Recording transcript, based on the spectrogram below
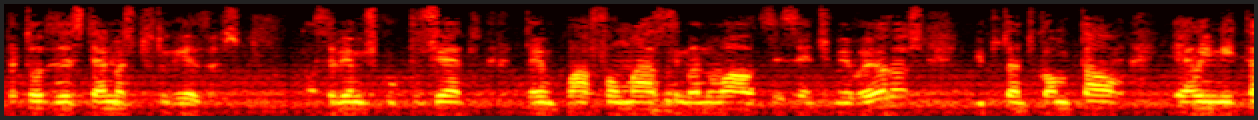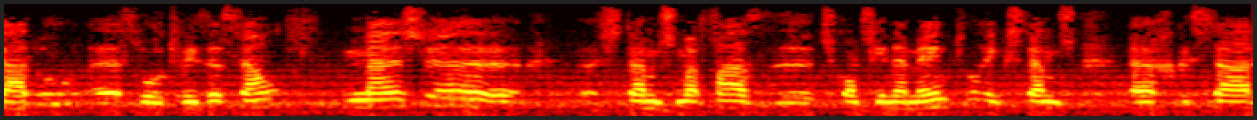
para todas as termas portuguesas. Nós sabemos que o projeto tem um plafond máximo anual de 600 mil euros e, portanto, como tal, é limitado a sua utilização, mas uh, estamos numa fase de desconfinamento em que estamos a regressar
